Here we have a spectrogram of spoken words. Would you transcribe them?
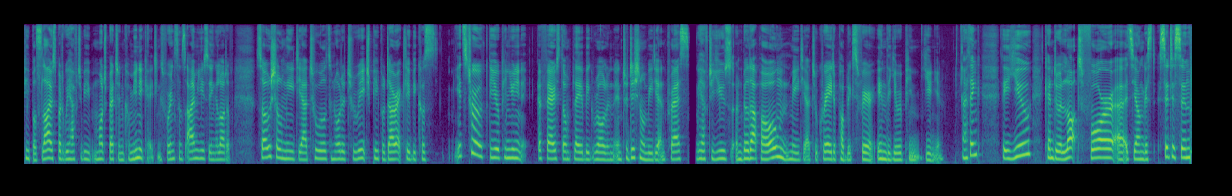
people's lives but we have to be much better in communicating for instance i'm using a lot of social media tools in order to reach people directly because it's true the european union affairs don't play a big role in, in, traditional media and press. We have to use and build up our own media to create a public sphere in the European Union. I think the EU can do a lot for uh, its youngest citizens.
